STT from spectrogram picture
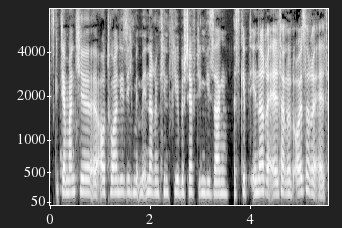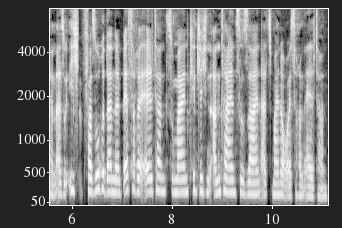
es gibt ja manche äh, Autoren, die sich mit dem inneren Kind viel beschäftigen, die sagen, es gibt innere Eltern und äußere Eltern. Also ich versuche dann eine bessere Eltern zu meinen kindlichen Anteilen zu sein als meine äußeren Eltern.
